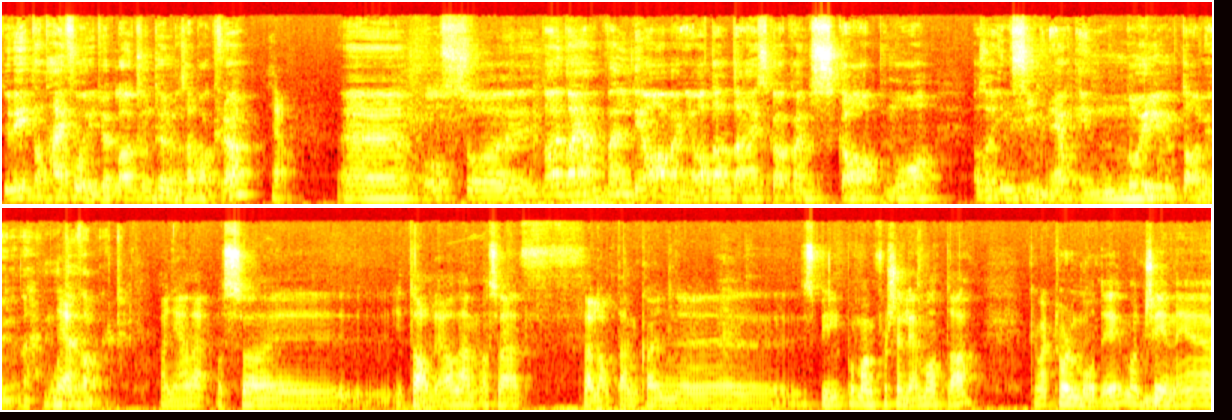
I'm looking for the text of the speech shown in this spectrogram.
du vet at her får ikke et lag som tømmer seg bakfra. Ja. Eh, og så da, da er de veldig avhengig av at de der skal kan skape noe Altså Insigne er jo enormt avgjørende mot Ja. etablert. Han er det. Og så øh, Italia dem, altså Føler at de kan øh, spille på mange forskjellige måter. Kan være tålmodig. Mancini er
